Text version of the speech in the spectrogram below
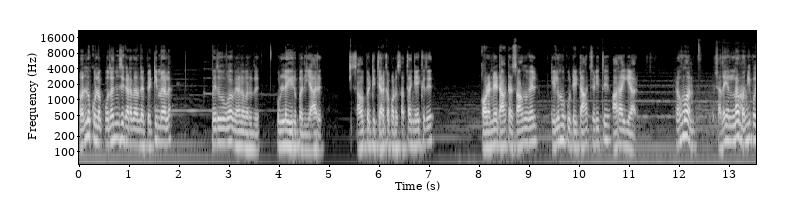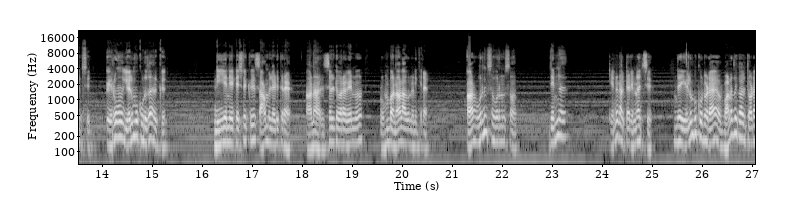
மண்ணுக்குள்ள புதைஞ்சு கிடந்த அந்த பெட்டி மேல மெதுவா வேலை வருது. உள்ள இருப்பது யாரு? சவப்பெட்டி திறக்கப்படும் சத்தம் கேட்குது உடனே டாக்டர் சாமுவேல் எலும்பு கூட்டை டார்ச் அடித்து ஆராய்கிறார். ரஹ்மான் சதையெல்லாம் மங்கி போச்சு. வெறும் எலும்பு கூடு தான் இருக்கு. டிஎன்ஏ டெஸ்ட்டுக்கு சாம்பிள் எடுக்கிறேன் ஆனால் ரிசல்ட் வர வேணும். ரொம்ப நாள் ஆகும்னு நினைக்கிறேன். ஆனால் ஒரு நிமிஷம் ஒரு நிமிஷம். இது என்ன? என்ன டாக்டர் என்னாச்சு? இந்த எலும்புக்கூடோட வலது காலத்தோட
